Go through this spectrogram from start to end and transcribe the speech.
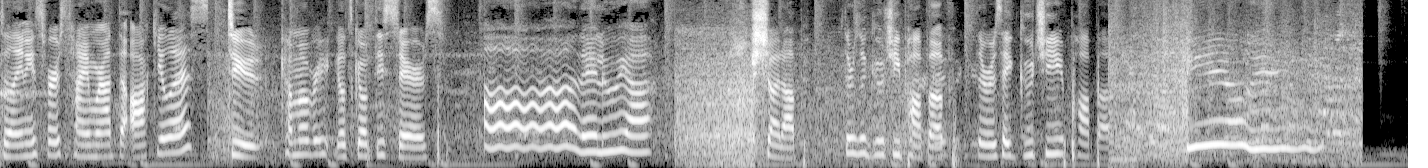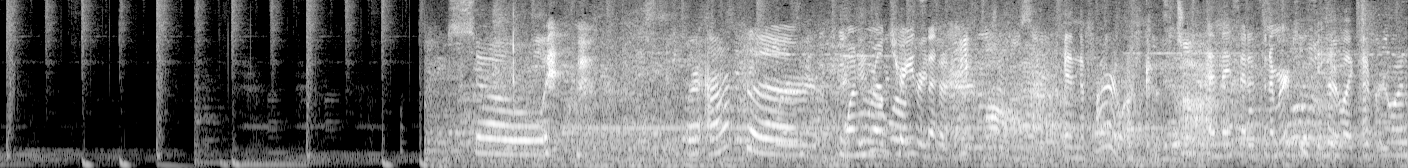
Delaney's first time. We're at the Oculus. Dude, come over. here. Let's go up these stairs. Hallelujah. Shut up. There's a Gucci pop-up. There is a Gucci pop-up. So, we're at the One World Trade Center. And the fire alarm goes off. And they said it's an emergency. They're like, everyone,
